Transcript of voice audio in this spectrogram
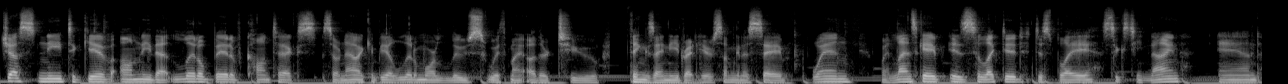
just need to give Omni that little bit of context. So now I can be a little more loose with my other two things I need right here. So I'm gonna say when, when landscape is selected, display 16.9 and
